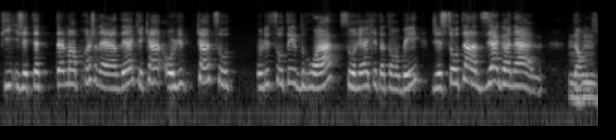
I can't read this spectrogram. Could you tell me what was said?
Puis j'étais tellement proche en arrière d'elle que quand, au lieu, de, quand au lieu de sauter droit sur elle qui était tombée, j'ai sauté en diagonale. Donc, mhm.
